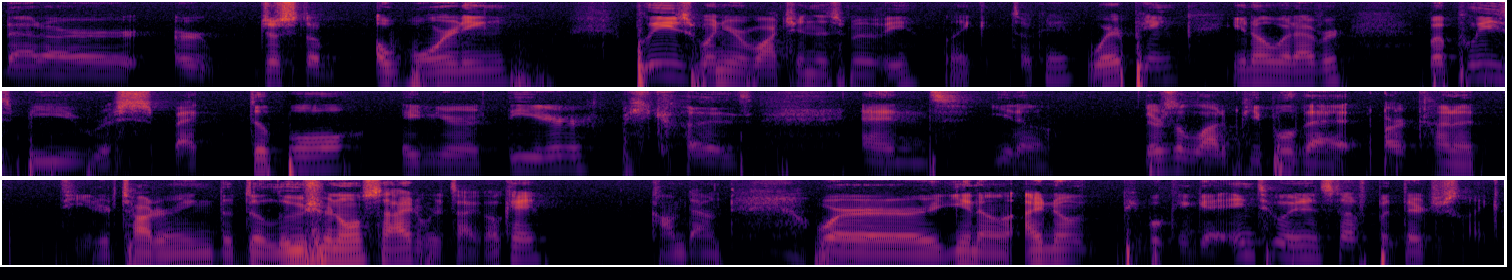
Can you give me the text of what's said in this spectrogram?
that are or just a, a warning. Please when you're watching this movie, like it's okay, wear pink, you know, whatever. But please be respectable in your theater because and you know, there's a lot of people that are kind of teeter tottering the delusional side where it's like, okay, calm down. Where, you know, I know people can get into it and stuff, but they're just like,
